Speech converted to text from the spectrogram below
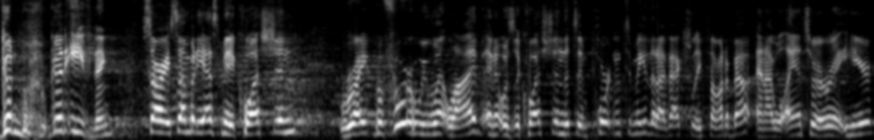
Good, good evening. Sorry, somebody asked me a question right before we went live, and it was a question that's important to me that I've actually thought about, and I will answer it right here.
